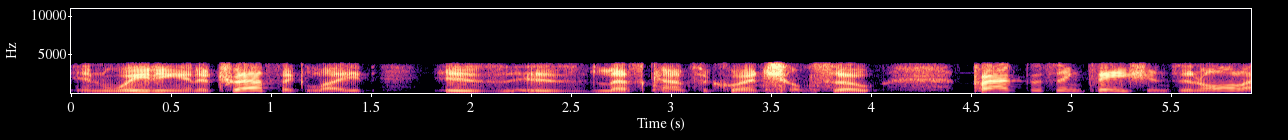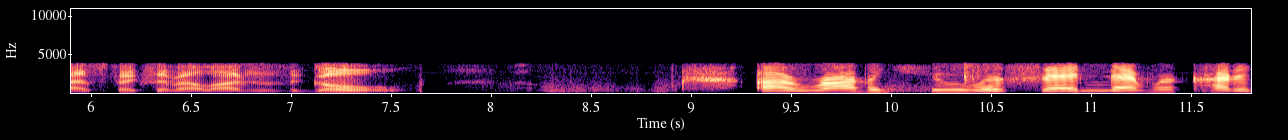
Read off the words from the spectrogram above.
in waiting in a traffic light is is less consequential. So, practicing patience in all aspects of our lives is the goal. Uh, Robert Schuller said, "Never cut a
